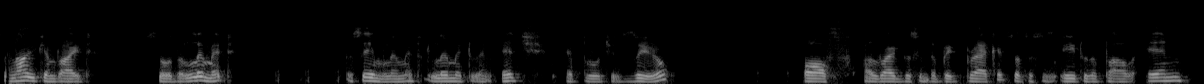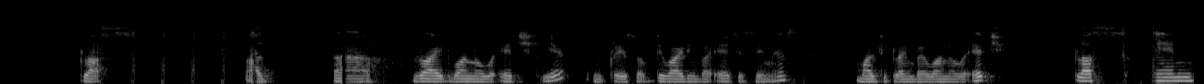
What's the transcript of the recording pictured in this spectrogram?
So now you can write so the limit the same limit limit when h approaches 0 of I'll write this in the big bracket. So this is a to the power n plus I'll uh, write 1 over h here in place of dividing by h is same as multiplying by 1 over h plus n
